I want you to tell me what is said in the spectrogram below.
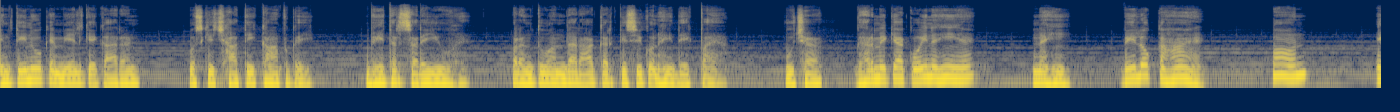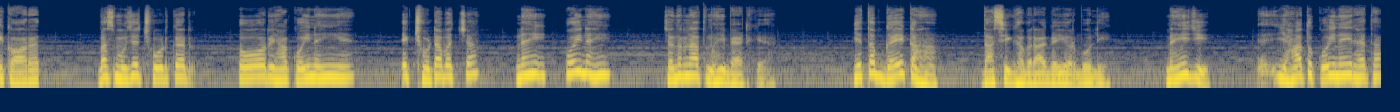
इन तीनों के मेल के कारण उसकी छाती काँप गई, भीतर सरयू है, परंतु अंदर आकर किसी को नहीं देख पाया। पूछा, घर में क्या कोई नहीं है? नहीं। वे लोग कहाँ हैं? कौन? एक औरत। बस मुझे छोड़कर तो और यहाँ कोई नहीं है। एक छोटा बच्चा? नहीं, कोई नहीं। चंद्रनाथ वहीं बैठ गया। ये तब गए कहाँ? दासी घबरा गई और बोली, नहीं जी, यहाँ तो कोई नहीं रहता।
